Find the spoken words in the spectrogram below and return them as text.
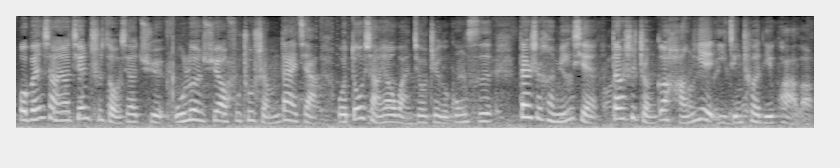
我本想要坚持走下去，无论需要付出什么代价，我都想要挽救这个公司。但是很明显，当时整个行业已经彻底垮了。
